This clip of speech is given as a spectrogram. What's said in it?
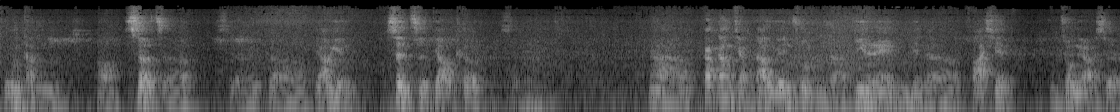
图腾、哦、色泽的一个表演，甚至雕刻。那刚刚讲到原住民的 DNA 里面的发现，很重要的是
